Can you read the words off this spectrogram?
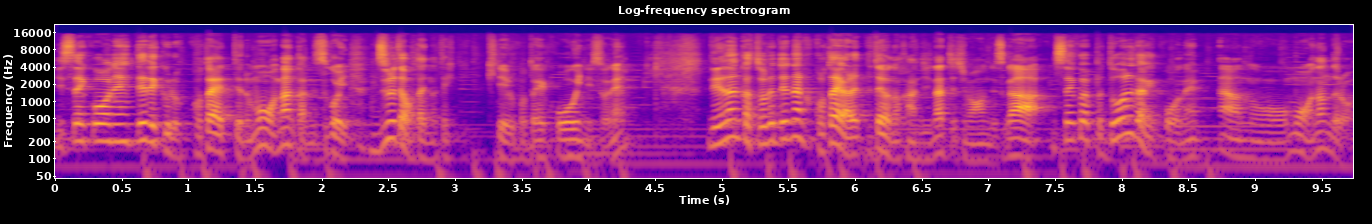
実際こうね、出てくる答えっていうのも、なんかね、すごいずれた答えになってきていることが多いんですよね。で、なんかそれでなんか答えが出たような感じになってしまうんですが、実際こうやっぱどれだけこうね、あの、もうなんだろう、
